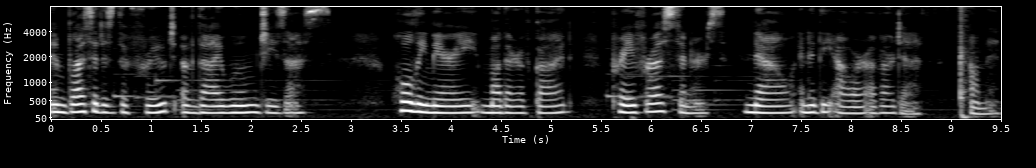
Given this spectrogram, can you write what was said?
and blessed is the fruit of thy womb, Jesus. Holy Mary, Mother of God, pray for us sinners, now and at the hour of our death. Amen.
